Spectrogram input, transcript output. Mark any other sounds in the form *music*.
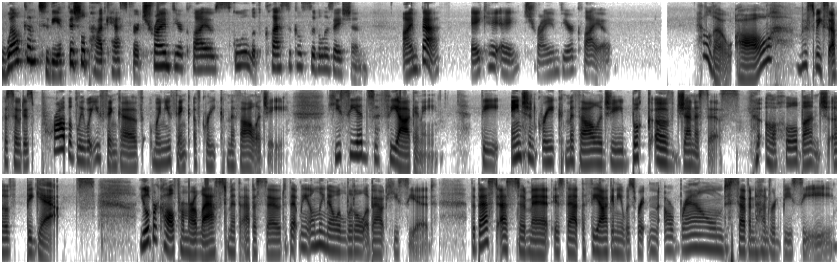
Welcome to the official podcast for Triumvir Clio's School of Classical Civilization. I'm Beth, aka Triumvir Clio. Hello, all. This week's episode is probably what you think of when you think of Greek mythology Hesiod's Theogony, the ancient Greek mythology book of Genesis, *laughs* a whole bunch of begats. You'll recall from our last myth episode that we only know a little about Hesiod. The best estimate is that the Theogony was written around 700 BCE.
